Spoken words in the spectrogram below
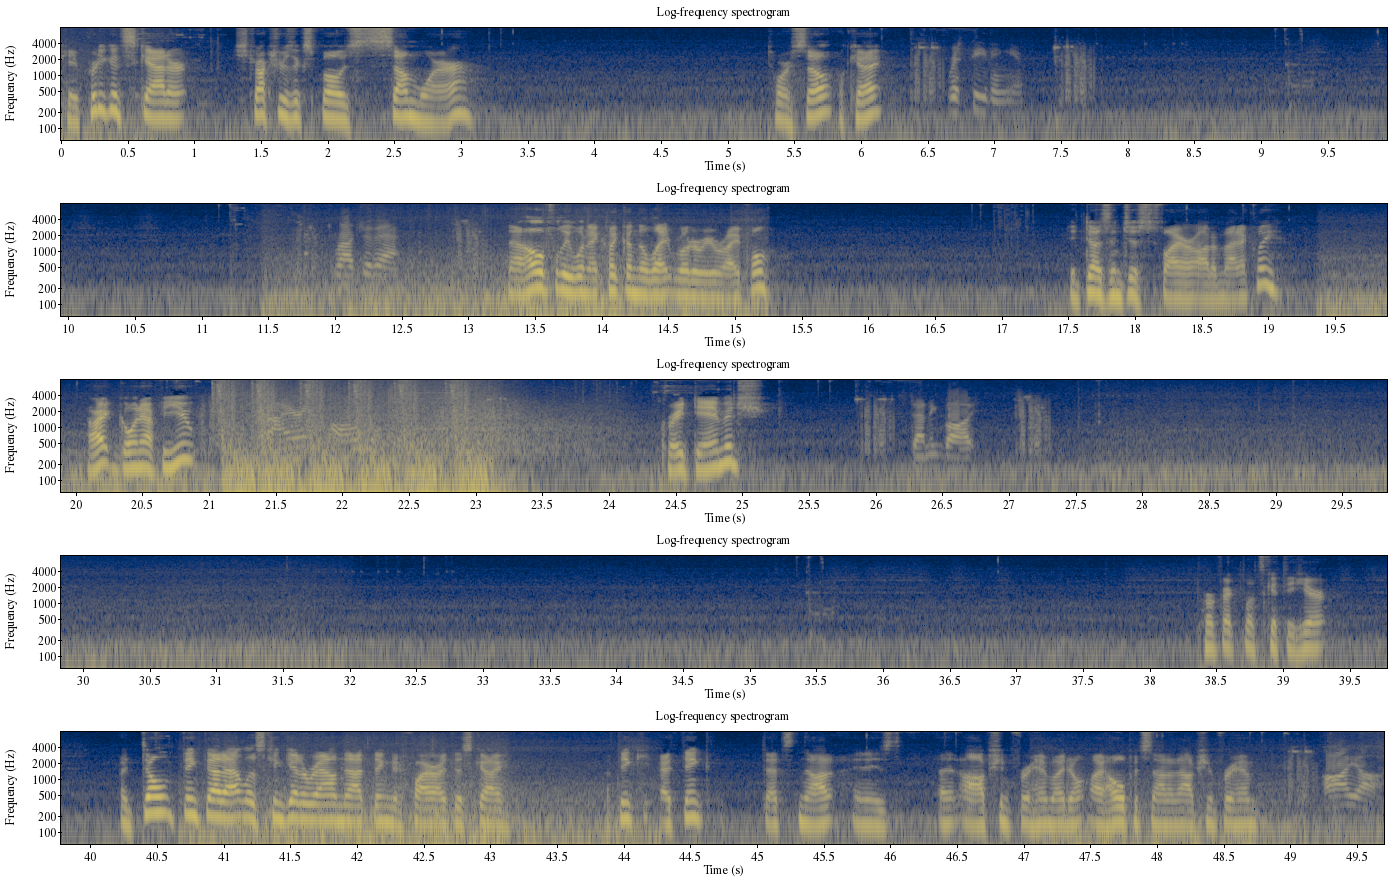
Okay, pretty good scatter. Structures exposed somewhere. Torso, okay. Receiving you. Roger that. Now hopefully when I click on the light rotary rifle, it doesn't just fire automatically. Alright, going after you. Firing all. Great damage. Standing by. Perfect, let's get to here. I don't think that Atlas can get around that thing to fire at this guy. I think I think that's not an, is an option for him. I don't I hope it's not an option for him. Aye, aye.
